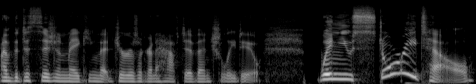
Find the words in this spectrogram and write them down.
of the decision making that jurors are going to have to eventually do. When you story tell,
